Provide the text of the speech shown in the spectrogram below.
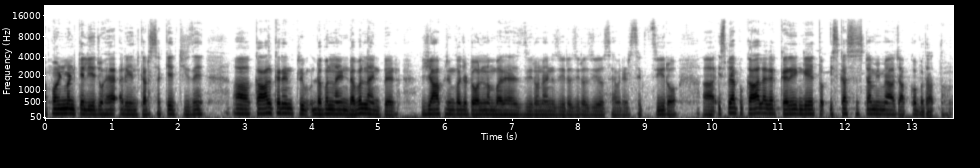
अपॉइंटमेंट के लिए जो है अरेंज कर सकें चीज़ें। कॉल करें डबल नाइन डबल नाइन पर या फिर उनका जो टोल नंबर है zero nine zero zero zero seven eight six zero इस पर आप कॉल अगर करेंगे तो इसका सिस्टम ही मैं आज आपको बताता हूँ।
